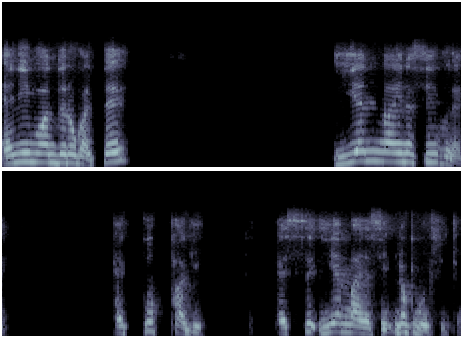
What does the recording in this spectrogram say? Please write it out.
n이 무한대로 갈 때 2n-1분의 100 곱하기 s 2n-2 이렇게 볼 수 있죠.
